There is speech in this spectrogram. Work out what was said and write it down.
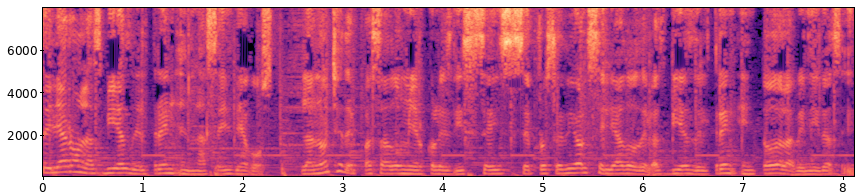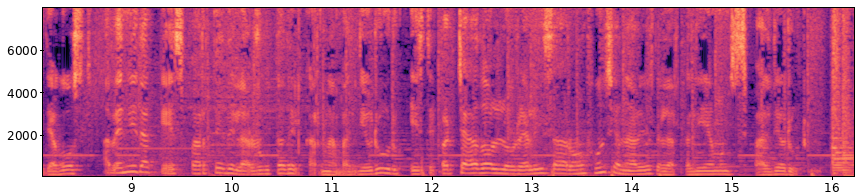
sellaron las vías del tren en la 6 de agosto. La noche del pasado miércoles 16 se procedió al sellado de las vías del tren en toda la avenida 6 de agosto, avenida que es parte de la ruta del Carnaval de Oruro. Este parchado lo realizaron funcionarios de la Alcaldía Municipal de Oruro.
